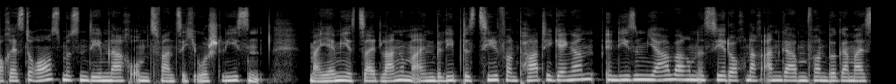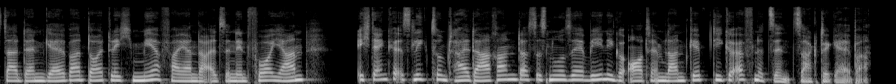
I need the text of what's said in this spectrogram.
Auch Restaurants müssen demnach um 20 Uhr schließen. Miami ist seit langem ein beliebtes Ziel von Partygängern. In diesem Jahr waren es jedoch nach Angaben von Bürgermeister Dan Gelber deutlich mehr Feiernde als in den Vorjahren. Ich denke, es liegt zum Teil daran, dass es nur sehr wenige Orte im Land gibt, die geöffnet sind, sagte Gelber.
